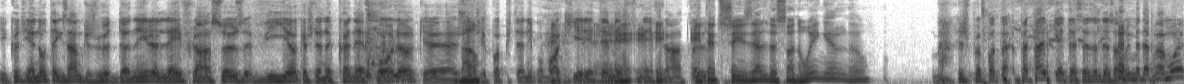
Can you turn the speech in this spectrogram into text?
Écoute, il y a un autre exemple que je veux te donner, l'influenceuse Via, que je ne connais pas, là, que Bon. j'ai pas pitonné pour voir qui elle était, mais c'est une Eh, eh, influenceuse. Étais-tu chez elle de Sunwing, elle, non? Ben, je peux pas peut-être qu'elle était celle de Sunwing, mais d'après moi,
